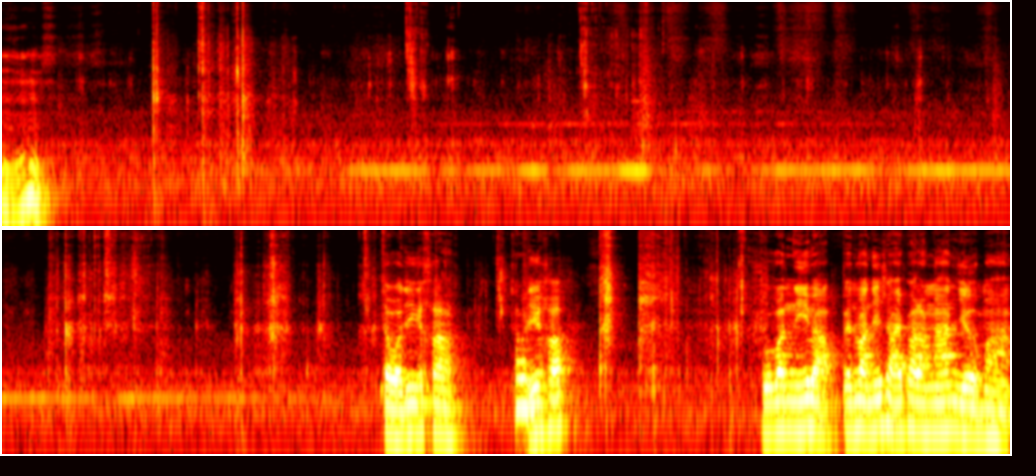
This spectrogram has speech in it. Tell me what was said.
อืมสวัสดีค่ะ สวัสดีครับ วันนี้แบบเป็นวันที่ใช้พลังงานเยอะมาก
